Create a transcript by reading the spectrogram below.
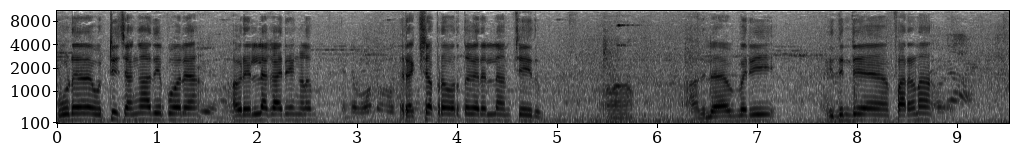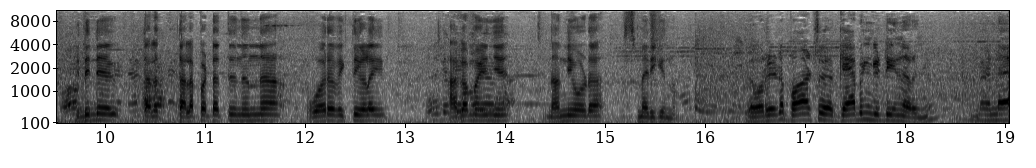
കൂടെ ഒറ്റ ചങ്ങാതിയെ പോലെ അവരെല്ലാ കാര്യങ്ങളും രക്ഷാപ്രവർത്തകരെല്ലാം ചെയ്തു. ആ, അതിലുപരി ഇതിന്റെ ഭരണ ഇതിന്റെ തല തലപ്പട്ടത്തിൽ നിന്ന് ഓരോ വ്യക്തികളെയും അകമഴിഞ്ഞ് നന്ദിയോടെ സ്മരിക്കുന്നു. ലോറിയുടെ പാർട്സ് ക്യാബിൻ കിട്ടിയെന്ന് അറിഞ്ഞു. പിന്നെ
